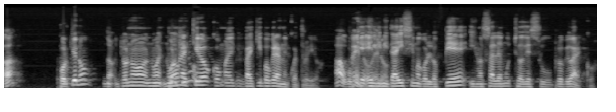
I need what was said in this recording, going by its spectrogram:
¿Ah? ¿Por qué no? No, yo no, no, no un arquero como para equipo grande encuentro yo. Ah, porque es limitadísimo con los pies y no sale mucho de su propio arco.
